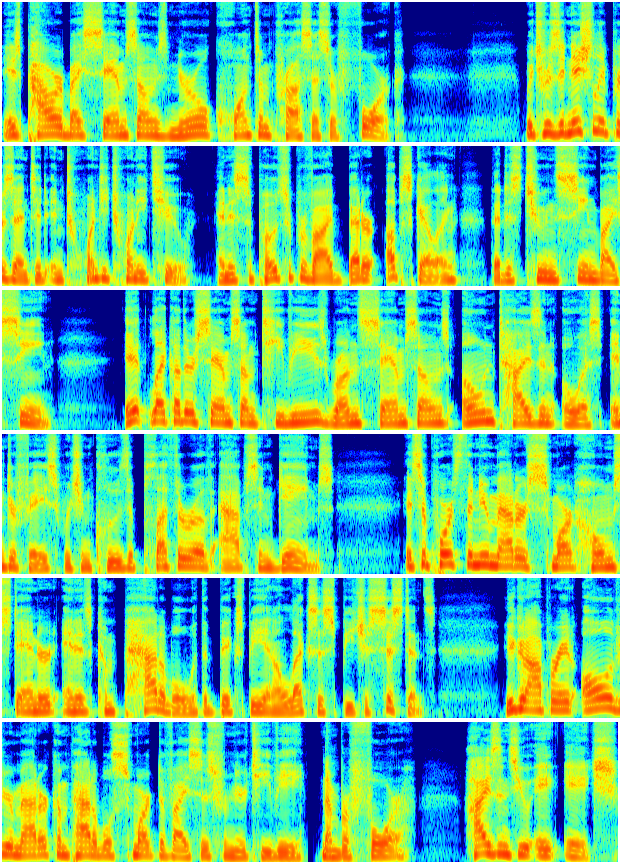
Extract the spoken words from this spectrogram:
It is powered by Samsung's Neural Quantum Processor 4K, which was initially presented in 2022 and is supposed to provide better upscaling that is tuned scene by scene. It, like other Samsung TVs, runs Samsung's own Tizen OS interface, which includes a plethora of apps and games. It supports the new Matter smart home standard and is compatible with the Bixby and Alexa speech assistants, you can operate all of your Matter-compatible smart devices from your TV. Number 4. Hisense U8H.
